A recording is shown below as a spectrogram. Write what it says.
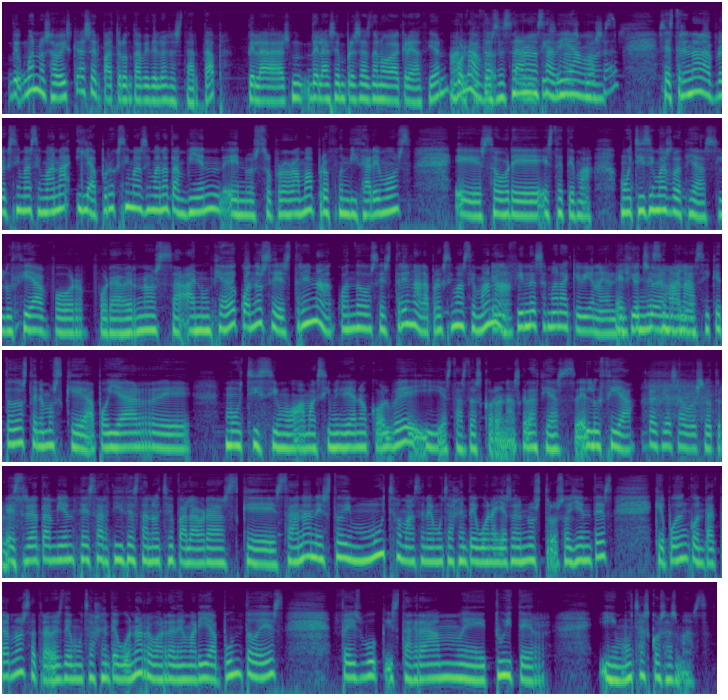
bueno, ¿sabéis que va a ser patrón también de las startups? De las, de las empresas de nueva creación. Anda, pues eso no lo sabíamos. Cosas. Se estrena la próxima semana y la próxima semana también en nuestro programa profundizaremos eh, sobre este tema. Muchísimas gracias, Lucía, por, por habernos anunciado. ¿Cuándo se estrena? ¿Cuándo se estrena? ¿La próxima semana? El fin de semana que viene, el 18 el fin de, de semana. mayo. Así que todos tenemos que apoyar eh, muchísimo a Maximiliano Colbe y estas dos coronas. Gracias, eh, Lucía. Gracias a vosotros. Estrena también César Ciz esta noche palabras que sanan esto y mucho más en Hay Mucha Gente Buena. Ya saben nuestros oyentes que pueden contactarnos a través de mucha gente buena, arroba radiomaria.es, Facebook, Instagram, eh, Twitter y muchas cosas más.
